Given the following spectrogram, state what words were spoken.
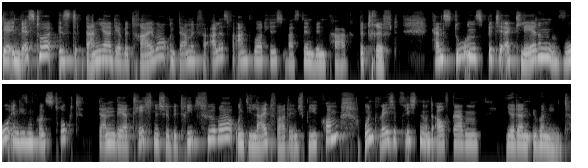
Der Investor ist dann ja der Betreiber und damit für alles verantwortlich, was den Windpark betrifft. Kannst du uns bitte erklären, wo in diesem Konstrukt dann der technische Betriebsführer und die Leitwarte ins Spiel kommen und welche Pflichten und Aufgaben ihr dann übernehmt?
